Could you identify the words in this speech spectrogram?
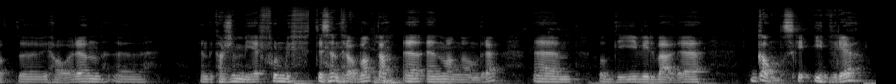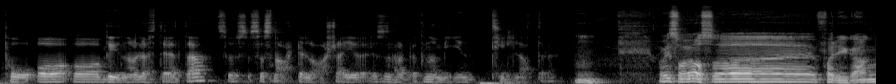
At uh, vi har en, uh, en, kanskje mer fornuftig sentralbank da, enn mange andre. Og de vil være ganske ivrige på å, å begynne å løfte renta så, så, snart det lar seg gjøre, så snart økonomien tillater det. Mm. Og Vi så jo også eh, forrige gang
